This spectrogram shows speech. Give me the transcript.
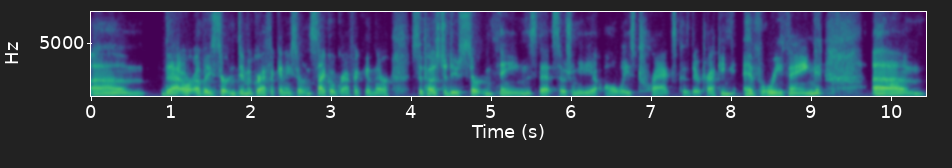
um, that are of a certain demographic and a certain psychographic, and they're supposed to do certain things that social media always tracks because they're tracking everything. Um,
